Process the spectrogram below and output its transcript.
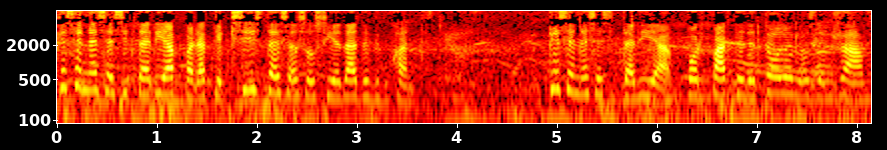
¿qué se necesitaría para que exista esa sociedad de dibujantes? ¿Qué se necesitaría por parte de todos los del RAM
